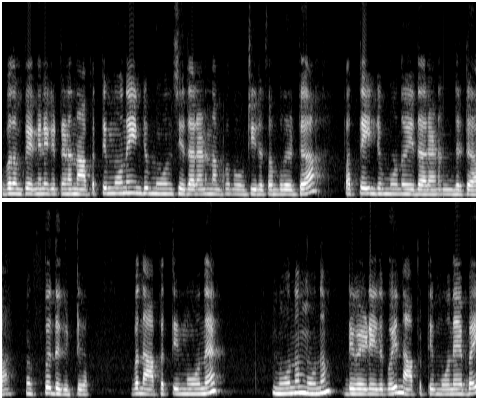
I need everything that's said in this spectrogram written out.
അപ്പോൾ നമുക്ക് എങ്ങനെ കിട്ടണം? നാൽപ്പത്തി മൂന്ന് ഇന്റു മൂന്ന് ചെയ്താലാണ് നമുക്ക് നൂറ്റി ഇരുപത്തി ഒമ്പത് കിട്ടുക. പത്ത് ഇന്റു മൂന്ന് ചെയ്താലാണ് എന്ത് കിട്ടുക? മുപ്പത് കിട്ടുക. അപ്പോൾ നാൽപ്പത്തി മൂന്ന് മൂന്നും മൂന്നും ഡിവൈഡ് ചെയ്ത് പോയി നാൽപ്പത്തി മൂന്ന് ബൈ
